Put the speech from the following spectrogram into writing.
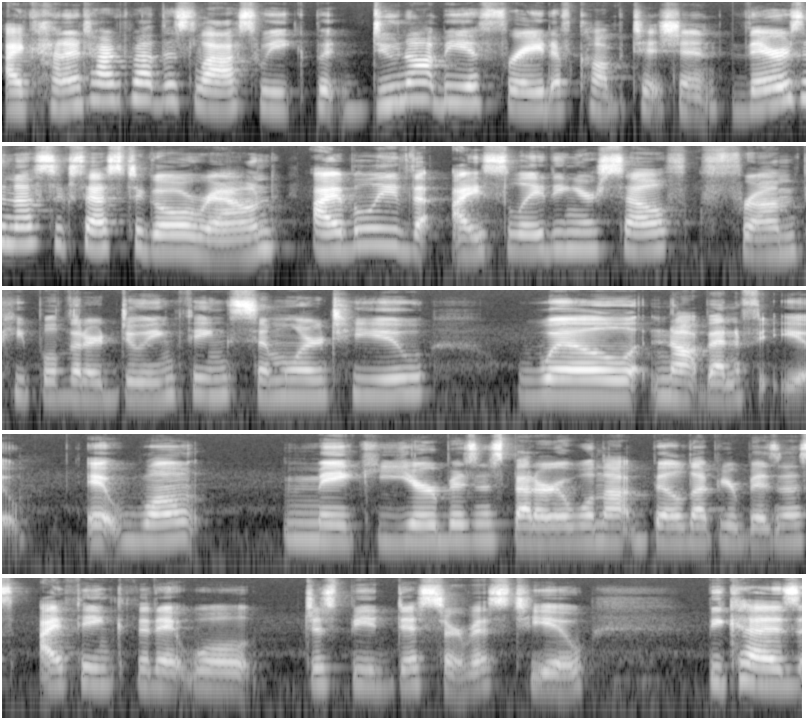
I kind of talked about this last week, but do not be afraid of competition. There's enough success to go around. I believe that isolating yourself from people that are doing things similar to you will not benefit you. It won't make your business better. It will not build up your business. I think that it will just be a disservice to you because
